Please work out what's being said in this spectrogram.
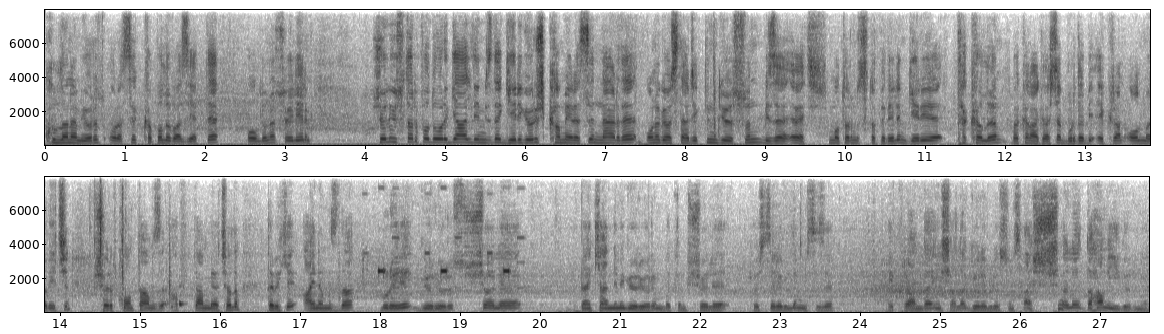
kullanamıyoruz. Orası kapalı vaziyette olduğunu söyleyelim. Şöyle üst tarafa doğru geldiğimizde geri görüş kamerası nerede onu gösterecektin diyorsun. Bize evet motorumuzu stop edelim. Geriye takalım. Bakın arkadaşlar burada bir ekran olmadığı için şöyle kontağımızı hafiften bir açalım. Tabii ki aynamızda burayı görüyoruz. Şöyle ben kendimi görüyorum. Bakın şöyle gösterebildim mi size? Ekranda inşallah görebiliyorsunuz. Ha şöyle daha mı iyi görünüyor?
